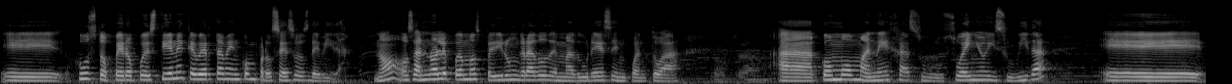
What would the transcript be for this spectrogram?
Eh, justo, pero pues tiene que ver también con procesos de vida, ¿no? O sea, no le podemos pedir un grado de madurez en cuanto a, a cómo maneja su sueño y su vida, eh,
